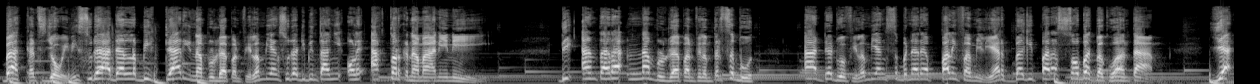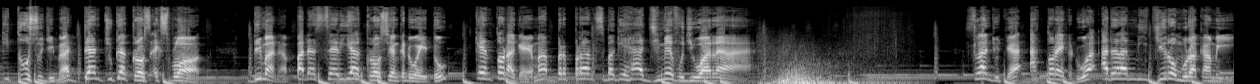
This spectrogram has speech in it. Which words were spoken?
Bahkan sejauh ini sudah ada lebih dari 68 film yang sudah dibintangi oleh aktor kenamaan ini. Di antara 68 film tersebut, ada dua film yang sebenarnya paling familiar bagi para sobat baku hantam, yaitu Usujima dan juga Cross Explode. Di mana pada serial Cross yang kedua itu, Kento Nagayama berperan sebagai Hajime Fujiwara. Selanjutnya, aktor yang kedua adalah Nijiro Murakami.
